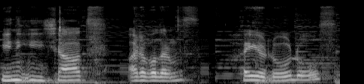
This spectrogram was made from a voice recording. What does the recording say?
yeni inşaat arabalarımız hayırlı uğurlu olsun.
